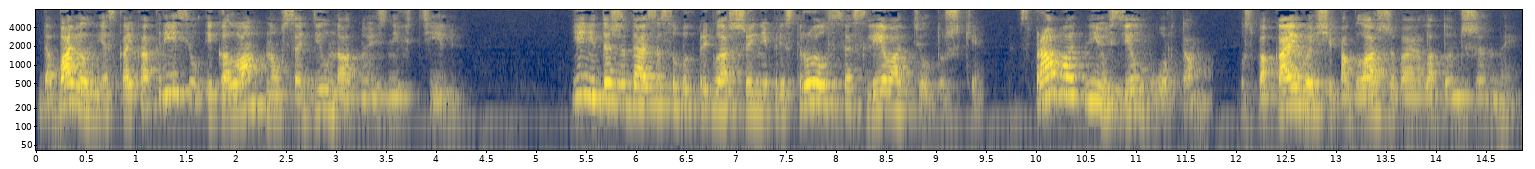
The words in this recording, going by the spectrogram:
Добавил несколько кресел и галантно усадил на одну из них тиль. Я, не дожидаясь особых приглашений, пристроился слева от тетушки. Справа от нее сел Вортон, успокаивающе поглаживая ладонь жены.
